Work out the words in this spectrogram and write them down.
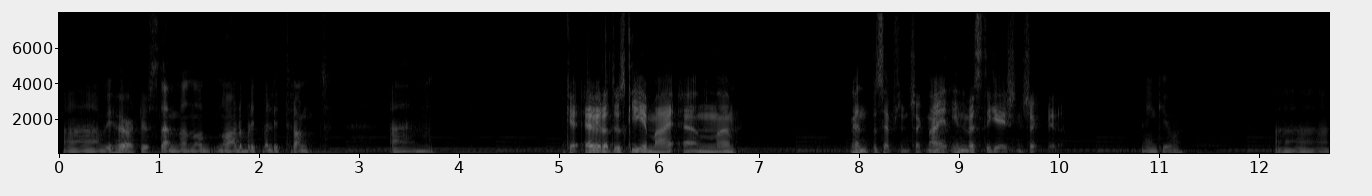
Uh, vi hørte jo stemmen, og nå er det blitt veldig trangt. Um, Ok, Jeg vil at du skal gi meg en, eh, en perception check. Nei, investigation check blir det. thank you. Eh,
